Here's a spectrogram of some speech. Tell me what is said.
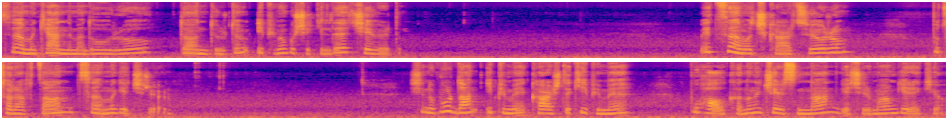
Tığımı kendime doğru döndürdüm. İpimi bu şekilde çevirdim. Ve tığımı çıkartıyorum. Bu taraftan tığımı geçiriyorum. Şimdi buradan ipimi, karşıdaki ipimi bu halkanın içerisinden geçirmem gerekiyor.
